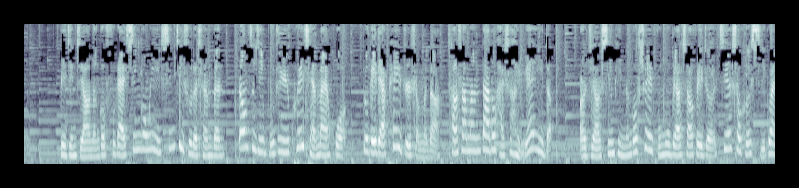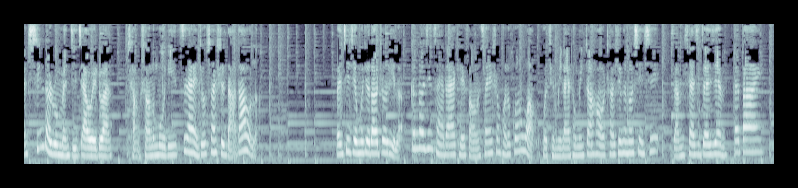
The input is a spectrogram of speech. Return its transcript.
毕竟，只要能够覆盖新工艺、新技术的成本，让自己不至于亏钱卖货，多给点配置什么的，厂商们大都还是很愿意的。而只要新品能够说服目标消费者接受和习惯新的入门级价位段，厂商的目的自然也就算是达到了。本期节目就到这里了，更多精彩大家可以访问三一生活的官网或全民来同名账号查询更多信息。咱们下期再见，拜拜。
